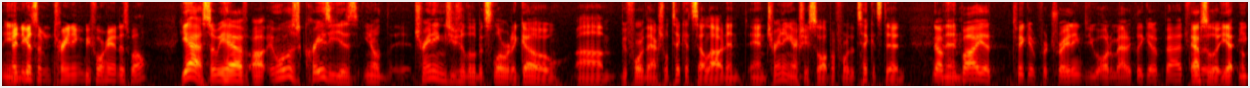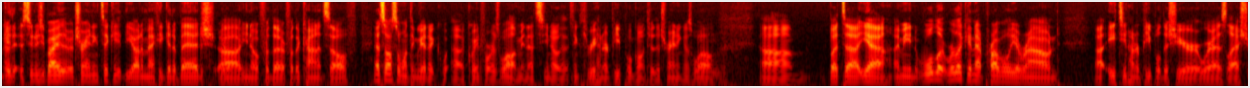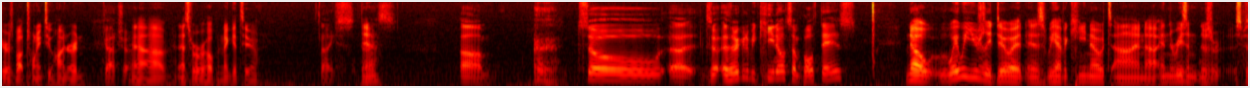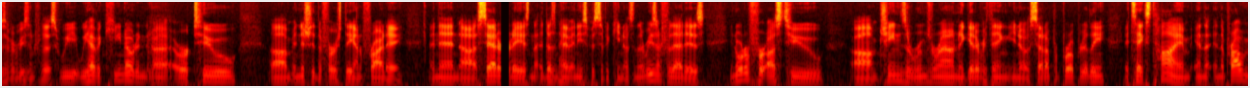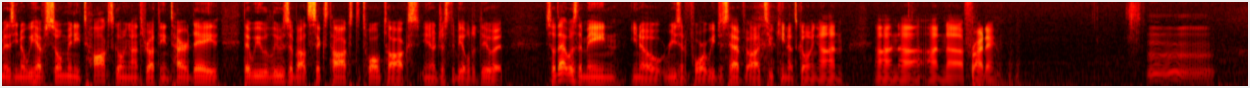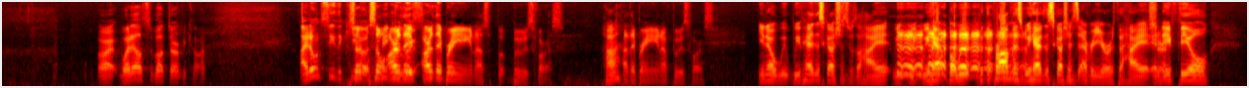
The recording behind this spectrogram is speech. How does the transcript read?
And you get some training beforehand as well. Yeah. So we have. Uh, and what was crazy is you know training is usually a little bit slower to go um, before the actual tickets sell out, and and training actually sold out before the tickets did. Now, And if you buy a ticket for training, do you automatically get a badge? For the- Absolutely. Yep. You Okay. get as soon as you buy a training ticket, you automatically get a badge. Yeah. Uh, you know, for the for the con itself. That's also one thing we had to qu- uh, equate for as well. I mean, that's you know I think 300 people going through the training as well. Mm-hmm. Um, but uh, yeah, I mean, we'll look, we're looking at probably around uh, 1,800 people this year, whereas last year was about 2,200. Gotcha. Uh, that's where we're hoping to get to. Nice. Yeah. Nice. Um, so, uh, so are there going to be keynotes on both days? No, the way we usually do it is we have a keynote on, uh, and the reason there's a specific reason for this. We we have a keynote in, uh, or two um, initially the first day on Friday, and then uh, Saturday is n- it doesn't have any specific keynotes. And the reason for that is in order for us to um, change the rooms around and get everything you know set up appropriately, it takes time. And the, and the problem is you know we have so many talks going on throughout the entire day that we would lose about six talks to 12 talks you know just to be able to do it. So that was the main, you know, reason for it. We just have uh, two keynotes going on on uh, on uh, Friday. Mm-hmm. All right. What else about DerbyCon? I don't see the So, keynote. so speaker are they listed. are they bringing enough b- booze for us? Huh? Are they bringing enough booze for us? You know, we, we've had discussions with the Hyatt. We, we, we have, but, we, but the problem is we have discussions every year with the Hyatt, Sure. and they feel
